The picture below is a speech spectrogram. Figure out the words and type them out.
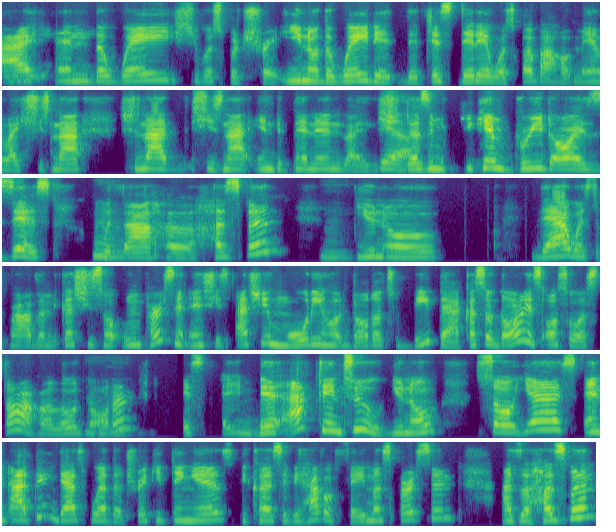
I and the way she was portrayed, you know, the way that they just did it was about her man. Like she's not, she's not, she's not independent. Like Yeah. she doesn't, she can't breathe or exist Mm. without her husband. Mm. You know, that was the problem because she's her own person and she's actually molding her daughter to be that. Because her daughter is also a star. Her little daughter is they're acting too, you know. So yes, and I think that's where the tricky thing is because if you have a famous person as a husband,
